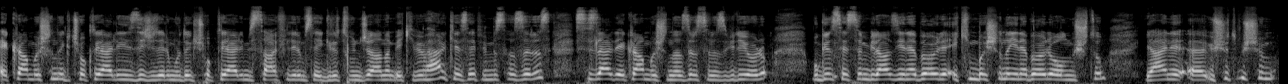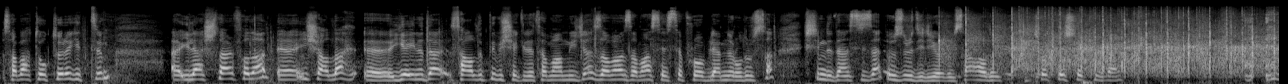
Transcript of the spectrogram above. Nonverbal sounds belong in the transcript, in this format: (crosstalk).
Ekran başındaki çok değerli izleyicilerim, buradaki çok değerli misafirlerim, sevgili Tunca Hanım, ekibim, herkes hepimiz hazırız. Sizler de ekran başında hazırsınız biliyorum. Bugün sesim biraz yine böyle, Ekim başında yine böyle olmuştum. Yani e, üşütmüşüm, sabah doktora gittim. E, ilaçlar falan e, inşallah e, yayını da sağlıklı bir şekilde tamamlayacağız. Zaman zaman seste problemler olursa şimdiden sizden özür diliyorum. Sağ olun. Çok teşekkürler. (clears throat)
